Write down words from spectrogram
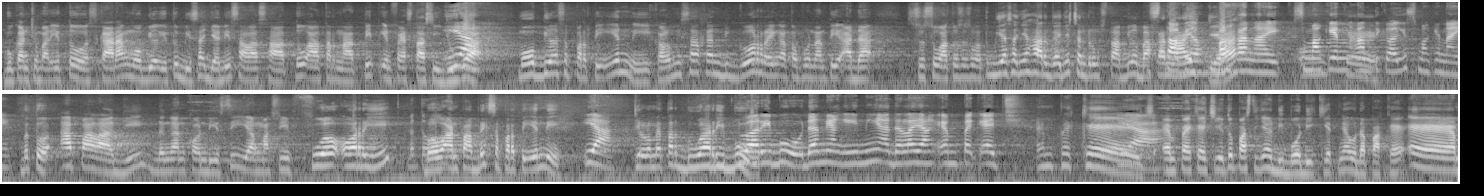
bukan cuma itu sekarang mobil itu bisa jadi salah satu alternatif investasi Iya. juga mobil seperti ini kalau misalkan digoreng ataupun nanti ada sesuatu sesuatu biasanya harganya cenderung stabil bahkan Stabil, naik ya bahkan naik. Semakin Oke. antik lagi semakin naik. Betul, apalagi dengan kondisi yang masih full ori Betul. bawaan pabrik seperti ini. Iya, Kilometer 2000. 2000 dan yang ini adalah yang M package. MPK. Iya. MPK itu pastinya di body kitnya udah pakai M,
